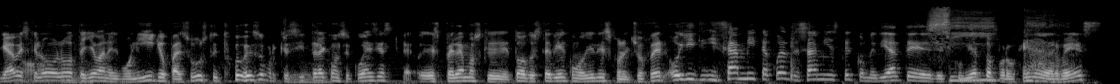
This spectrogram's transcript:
ya ves que luego, luego te llevan el bolillo para el susto y todo eso, porque sí, sí trae consecuencias. Eh, esperemos que todo esté bien, como vienes con el chofer. Oye, y Sammy, ¿te acuerdas de Sammy, este comediante descubierto por Eugenio Derbez?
